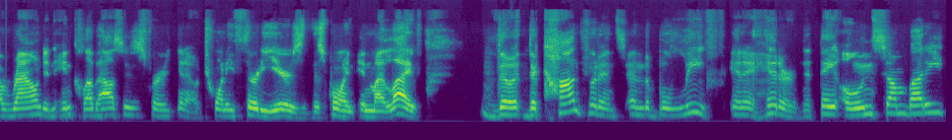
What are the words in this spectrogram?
around and in clubhouses for you know 20 30 years at this point in my life the the confidence and the belief in a hitter that they own somebody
